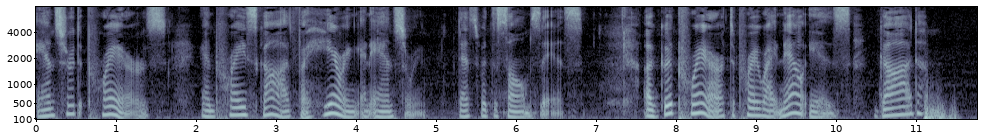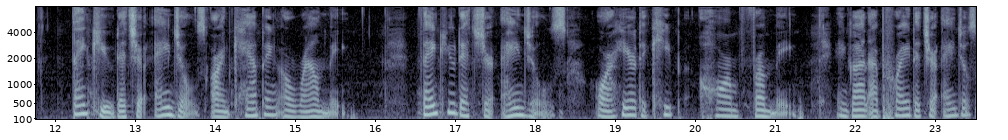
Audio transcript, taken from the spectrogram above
answered prayers and praise God for hearing and answering. That's what the psalm says. A good prayer to pray right now is God, thank you that your angels are encamping around me. Thank you that your angels are here to keep harm from me. And God, I pray that your angels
